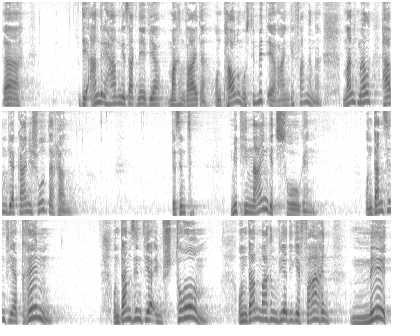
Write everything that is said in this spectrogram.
äh, die anderen haben gesagt, nee, wir machen weiter. Und Paulus musste mit, er war ein Gefangener. Manchmal haben wir keine Schuld daran. Wir sind mit hineingezogen. Und dann sind wir drin. Und dann sind wir im Sturm. Und dann machen wir die Gefahren mit.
